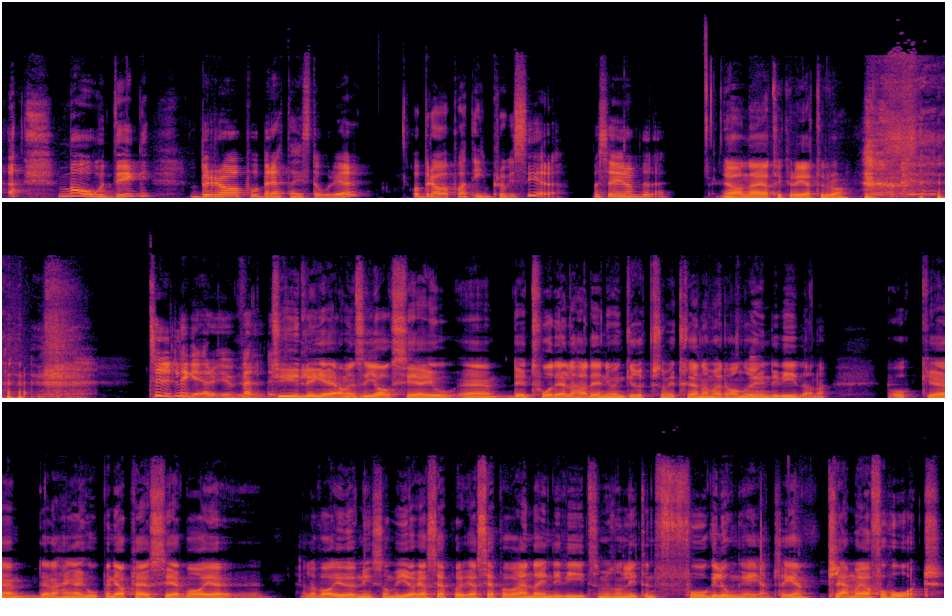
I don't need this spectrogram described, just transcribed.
modig, bra på att berätta historier och bra på att improvisera. Vad säger du om det där? Ja, nej, jag tycker det är jättebra. Tydlig är du ju väldigt. Tydlig är, ja, men så jag ser ju, eh, det är två delar här. Det är ju en grupp som vi tränar med, det andra är ju individerna. Och eh, det där hänger ihop. Men jag plejer att se varje, eh, eller varje övning som vi gör, jag ser, på, jag ser på varenda individ som en sån liten fågelunge egentligen. Klämmer jag för hårt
